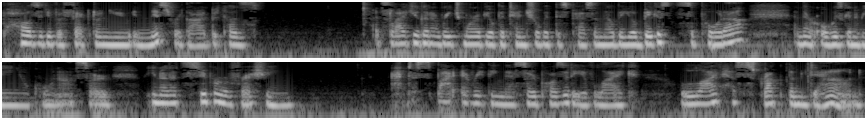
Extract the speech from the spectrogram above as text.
positive effect on you in this regard because it's like you're going to reach more of your potential with this person. They'll be your biggest supporter and they're always going to be in your corner. So, you know, that's super refreshing. And despite everything, they're so positive. Like life has struck them down,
